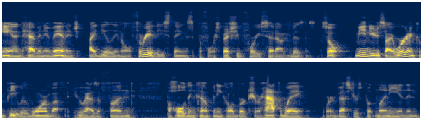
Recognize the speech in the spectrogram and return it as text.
and have an advantage ideally in all three of these things before especially before you set out in business so me and you decide we're going to compete with warren buffett who has a fund a holding company called berkshire hathaway where investors put money and then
